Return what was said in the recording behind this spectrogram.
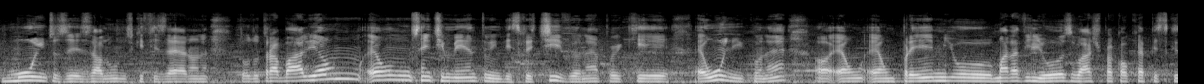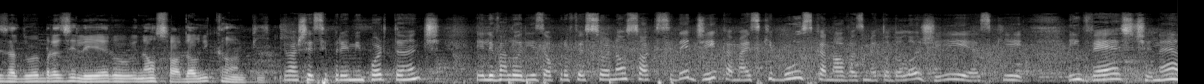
muitos ex-alunos que fizeram né, todo o trabalho e é um, é um sentimento indescritível, né, porque é único, né, é um, é um prêmio maravilhoso, eu acho, para qualquer pesquisador brasileiro e não só da Unicamp. Eu acho esse prêmio importante, ele valoriza o professor não só que se dedica, mas que busca novas metodologias, que investe né,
